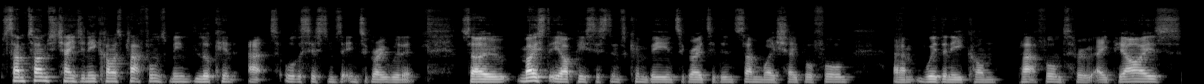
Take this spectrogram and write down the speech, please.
sometimes changing e-commerce platforms means looking at all the systems that integrate with it. So most ERP systems can be integrated in some way, shape, or form um, with an e-com platform through APIs,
